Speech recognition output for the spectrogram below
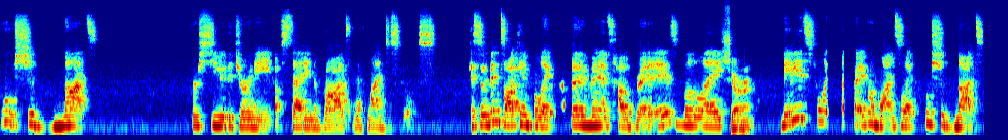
who should not pursue the journey of studying abroad and applying to schools? Because we've been talking for like 30 minutes how great it is, but like sure maybe it's for, like, for everyone. So like who should not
